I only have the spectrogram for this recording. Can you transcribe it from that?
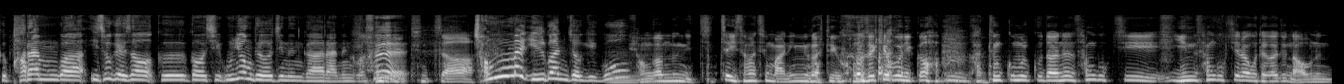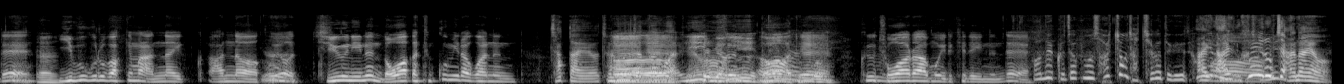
그 바람과 이 속에서 그것이 운영되어지는가라는 것을 아니, 진짜 정말 일관적이고 음. 병 감독님 진짜 이상한 책 많이 읽는 것 같아요. 이거 검색해 보니까 같은 꿈을 꾸다는 삼국지인 삼국지라고 돼가지고 나오는데 네. 이북으로밖에만 안, 나, 안 나왔고요. 지은이는 너와 같은 꿈이라고 하는 작가예요. 젊은 아, 작가인 예. 것 같아요. 이 무슨- 너와 어, 같은 예. 꿈. 그리고 좋아라 뭐 이렇게 돼 있는데 아, 근데 그 작품은 설정 자체가 되게 아니, 아니. 흥미롭지 않아요.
